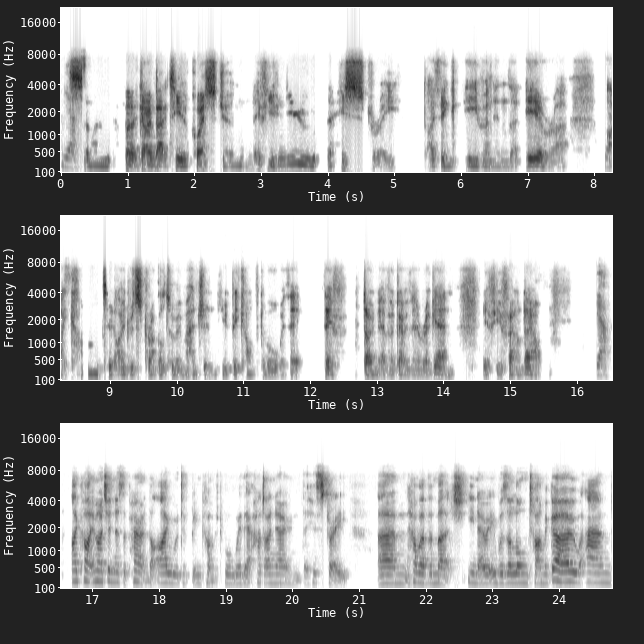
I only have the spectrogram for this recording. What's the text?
Yes so, but going back to your question if you knew the history i think even in the era yes. i can't i would struggle to imagine you'd be comfortable with it if don't ever go there again if you found out yeah, I can't imagine as a parent that I would have been comfortable with it had I known the history. Um, however much, you know, it was a long time ago and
